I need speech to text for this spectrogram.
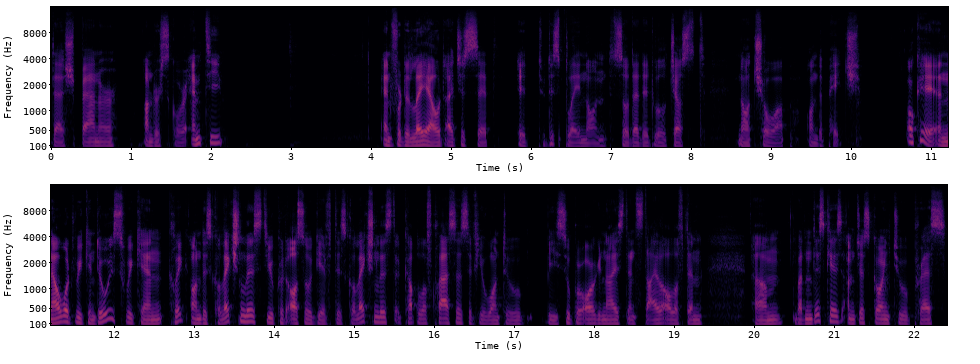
dash banner underscore empty. And for the layout, I just set it to display none so that it will just not show up on the page. Okay, and now what we can do is we can click on this collection list. You could also give this collection list a couple of classes if you want to be super organized and style all of them. Um, but in this case, I'm just going to press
